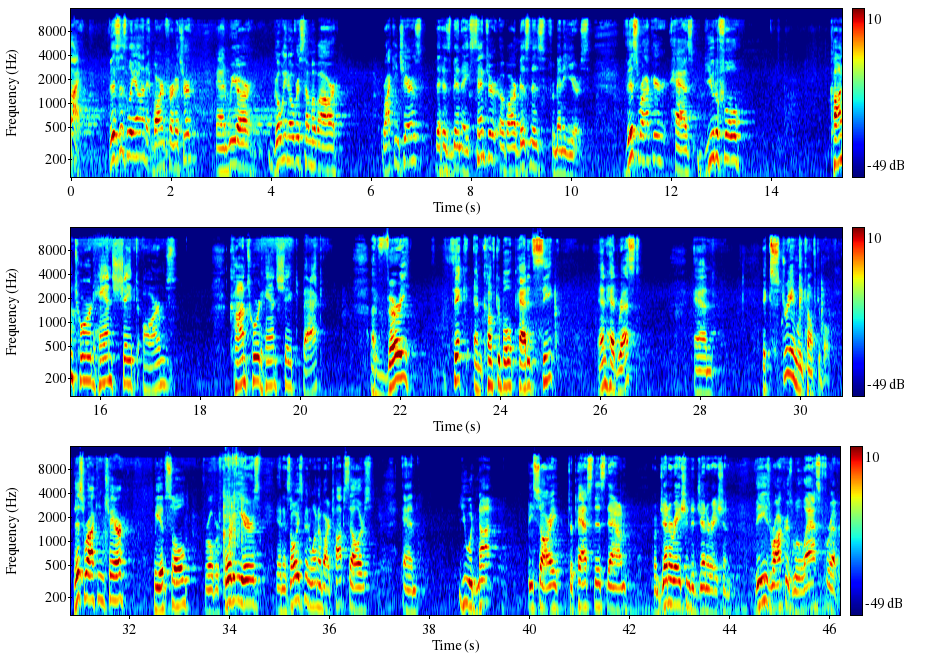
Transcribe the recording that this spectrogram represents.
Hi, this is Leon at Barn Furniture, and we are going over some of our rocking chairs that has been a center of our business for many years. This rocker has beautiful contoured hand-shaped arms, contoured hand-shaped back, a very thick and comfortable padded seat and headrest, and extremely comfortable. This rocking chair we have sold for over 40 years and has always been one of our top sellers. And you would not be sorry to pass this down from generation to generation. These rockers will last forever.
